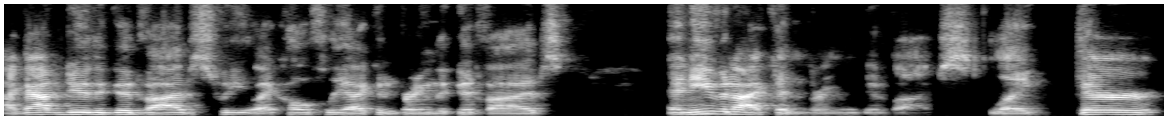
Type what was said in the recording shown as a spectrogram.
I got to do the good vibes tweet. Like, hopefully, I can bring the good vibes, and even I couldn't bring the good vibes. Like, there,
